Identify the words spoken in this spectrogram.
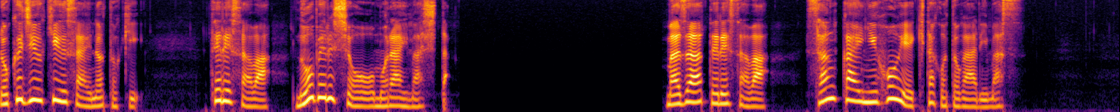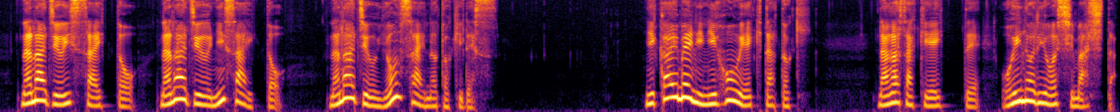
69歳の時テレサはノーベル賞をもらいました。マザー・テレサは3回日本へ来たことがあります。71歳と72歳と74歳の時です。2回目に日本へ来た時長崎へ行ってお祈りをしました。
